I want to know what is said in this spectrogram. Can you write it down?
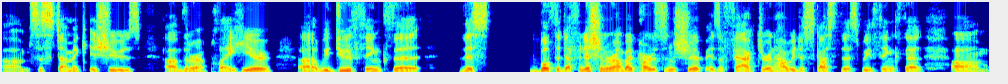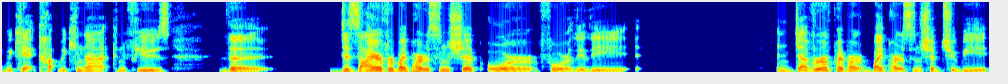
um, systemic issues um, that are at play here. Uh, we do think that this both the definition around bipartisanship is a factor in how we discuss this. We think that um, we can't we cannot confuse the desire for bipartisanship or for the the endeavor of bipartisanship to be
